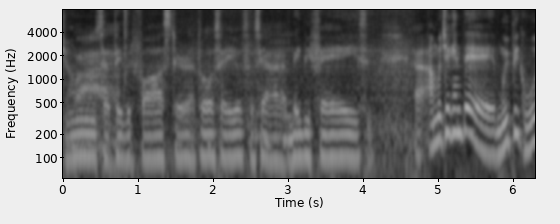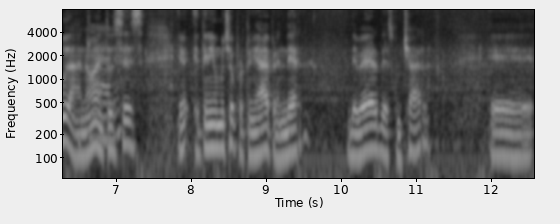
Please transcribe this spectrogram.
Jones, a Wow. David Foster, a todos ellos, o sea, Babyface, a, a mucha gente muy picuda, ¿no? Claro. Entonces he, he tenido mucha oportunidad de aprender, de ver, de escuchar. eh,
